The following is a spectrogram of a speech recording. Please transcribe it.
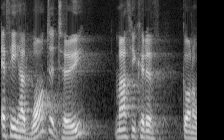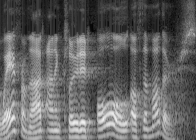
If he had wanted to, Matthew could have gone away from that and included all of the mothers.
